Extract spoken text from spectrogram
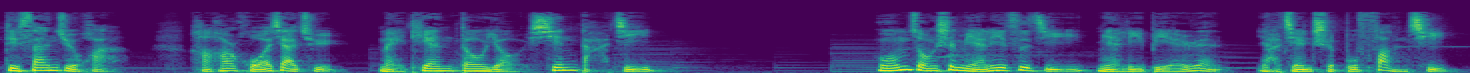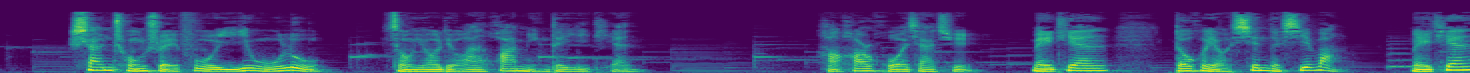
第三句话，好好活下去，每天都有新打击。我们总是勉励自己，勉励别人，要坚持不放弃。山重水复疑无路。总有柳暗花明的一天。好好活下去，每天都会有新的希望，每天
